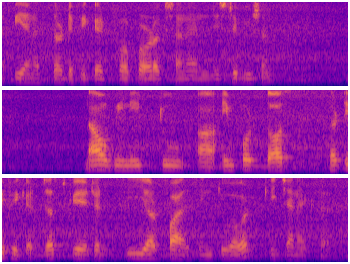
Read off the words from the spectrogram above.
APNs certificate for production and distribution. Now we need to uh, import those certificate just created CER files into our keychain access.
